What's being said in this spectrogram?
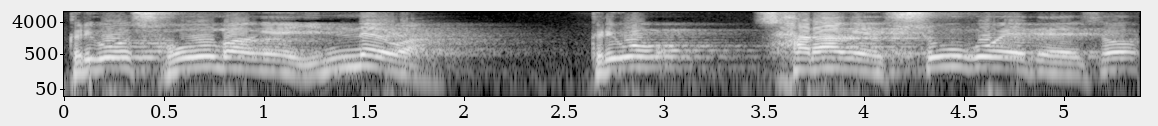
그리고 소망의 인내와 그리고 사랑의 수고에 대해서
